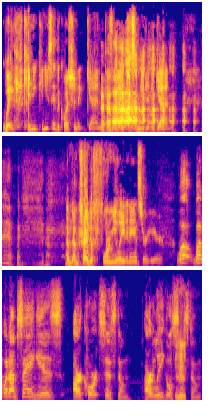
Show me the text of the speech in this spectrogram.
wait, can you can you say the question again? Because I just need it again. I'm, I'm trying to formulate an answer here. Well, what what I'm saying is our court system, our legal Mhm. system,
